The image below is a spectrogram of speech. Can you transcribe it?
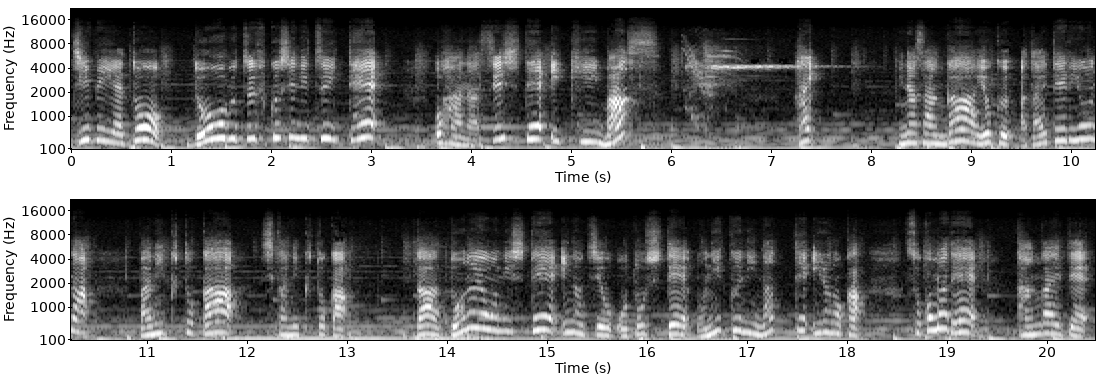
ジビエと動物福祉についてお話ししていきます。はい。皆さんがよく与えているような馬肉とか鹿肉とかがどのようにして命を落としてお肉になっているのかそこまで考えて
